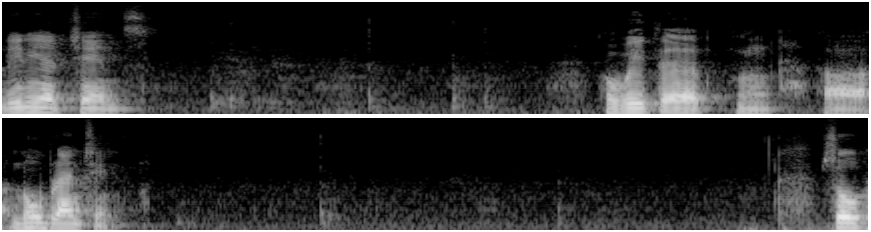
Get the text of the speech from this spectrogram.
linear chains with uh, mm, uh, no branching. So,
